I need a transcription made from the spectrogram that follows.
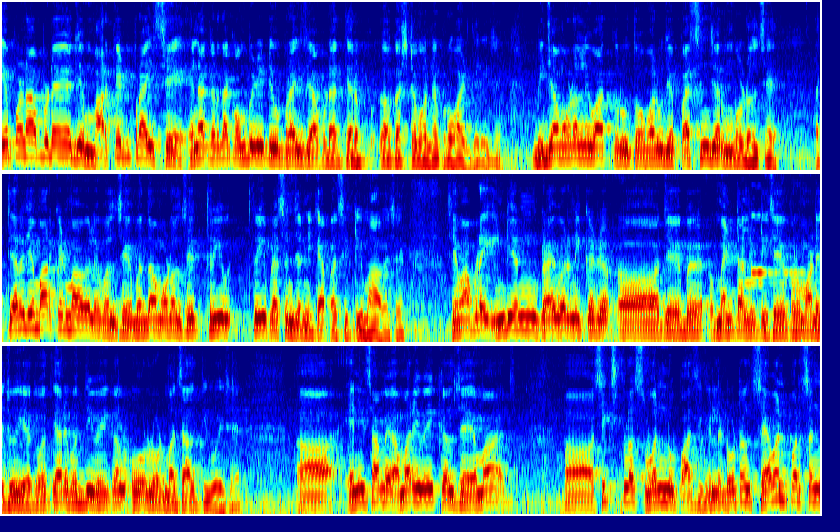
એ પણ આપણે જે માર્કેટ પ્રાઇસ છે, એના કરતાં કોમ્પિટિટિવ પ્રાઇસ જે આપણે અત્યારે કસ્ટમરને પ્રોવાઈડ કરી છે. બીજા મોડલની વાત કરું તો અમારું જે પેસેન્જર મોડલ છે, અત્યારે જે માર્કેટમાં અવેલેબલ છે, એ બધા મોડલ છે થ્રી થ્રી પેસેન્જરની કેપેસિટીમાં આવે છે. જેમાં આપણે ઇન્ડિયન ડ્રાઈવરની જે મેન્ટાલિટી છે, એ પ્રમાણે જોઈએ તો અત્યારે બધી વ્હીકલ ઓવરલોડમાં ચાલતી હોય છે. એની સામે અમારી વ્હીકલ છે, એમાં સિક્સ પ્લસ વનનું પાસિંગ એટલે ટોટલ સેવન પર્સન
